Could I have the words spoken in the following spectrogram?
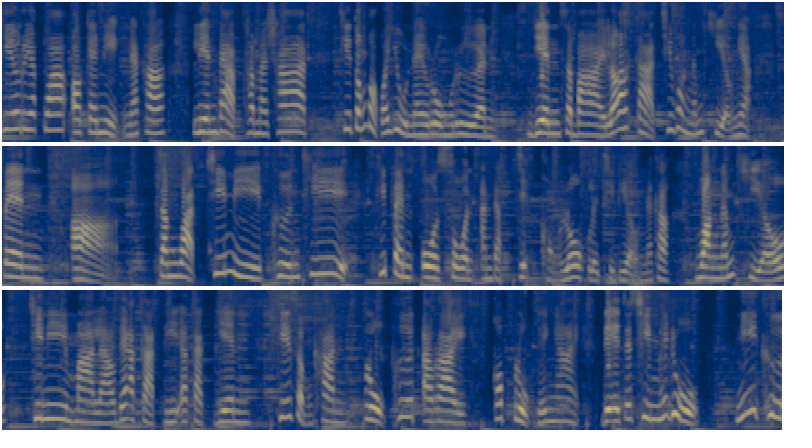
ที่เรียกว่าออร์แกนิกนะคะ เรียนแบบธรรมชาติที่ต้องบอกว่าอยู่ในโรงเรือน เย็นสบายแล้วอากาศที่วังน้ำเขียวเนี่ยเป็น จังหวัดที่มีพื้นที่ที่เป็นโอโซนอันดับ 7 ของโลกเลยทีเดียวนะคะ วังน้ำเขียวที่นี่มาแล้วได้อากาศดีอากาศเย็นที่สำคัญปลูกพืชอะไรก็ปลูกได้ง่าย เดี๋ยวจะชิมให้ดู นี่คือ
